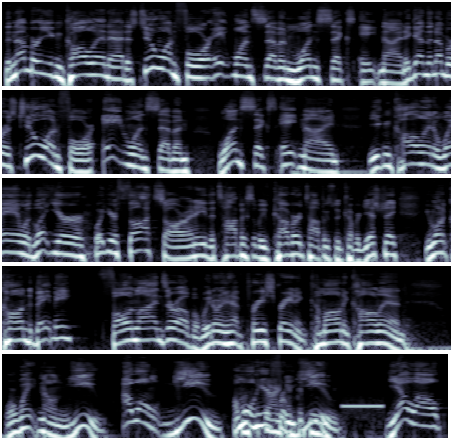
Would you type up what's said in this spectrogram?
The number you can call in at is 214 817 1689. Again, the number is 214 817 1689. You can call in and weigh in with what your what your thoughts are on any of the topics that we've covered, topics we covered yesterday. You want to call and debate me? Phone lines are open. We don't even have pre screening. Come on and call in. We're waiting on you. I want you. I want to hear from you. Yellow.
